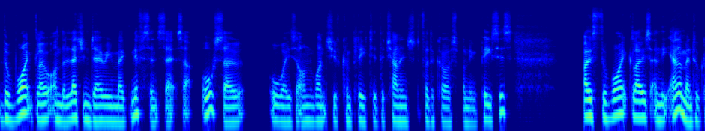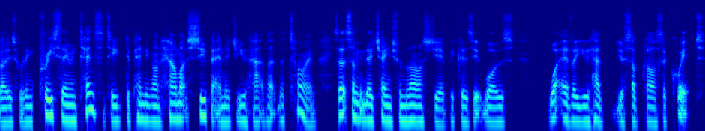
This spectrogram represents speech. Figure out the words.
The white glow on the legendary magnificent sets are also always on once you've completed the challenge for the corresponding pieces. Both the white glows and the elemental glows will increase their intensity depending on how much super energy you have at the time. So that's something they changed from last year because it was whatever you had your subclass equipped,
